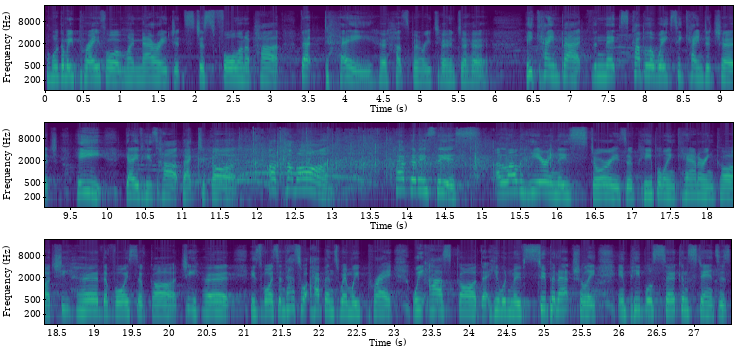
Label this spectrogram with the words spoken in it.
what can we pray for? My marriage, it's just fallen apart. That day, her husband returned to her. He came back. The next couple of weeks, he came to church. He gave his heart back to God. Oh, come on. How good is this? I love hearing these stories of people encountering God. She heard the voice of God. She heard his voice. And that's what happens when we pray. We ask God that he would move supernaturally in people's circumstances.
